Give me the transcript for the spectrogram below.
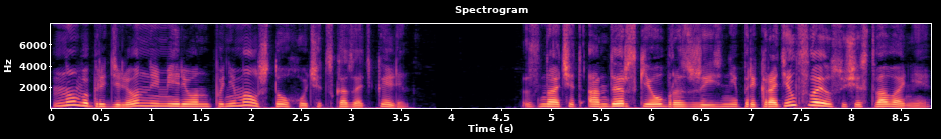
Но в определенной мере он понимал, что хочет сказать Кэлен. Значит, андерский образ жизни прекратил свое существование?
